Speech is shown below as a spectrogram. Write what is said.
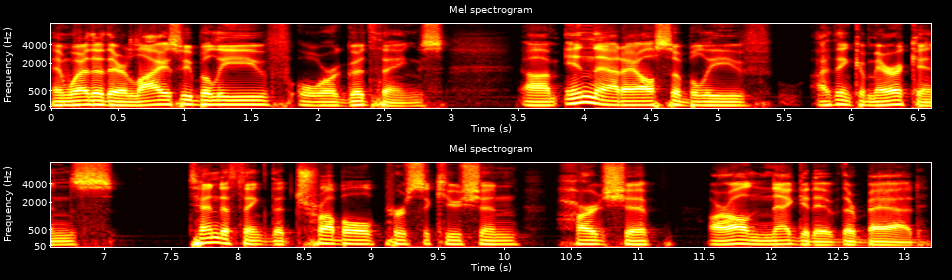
and whether they're lies we believe or good things. Um, in that, I also believe I think Americans tend to think that trouble, persecution, hardship are all negative. They're bad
